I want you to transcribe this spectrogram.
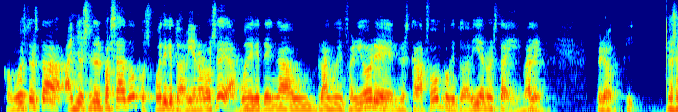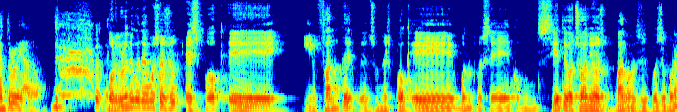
Como esto está años en el pasado, pues puede que todavía no lo sea, puede que tenga un rango inferior en el escalafón porque todavía no está ahí, ¿vale? Pero nos han troleado. Porque lo único que tenemos es un Spock eh, infante, es un Spock, eh, bueno, pues eh, con 7, 8 años, bueno, si fuésemos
